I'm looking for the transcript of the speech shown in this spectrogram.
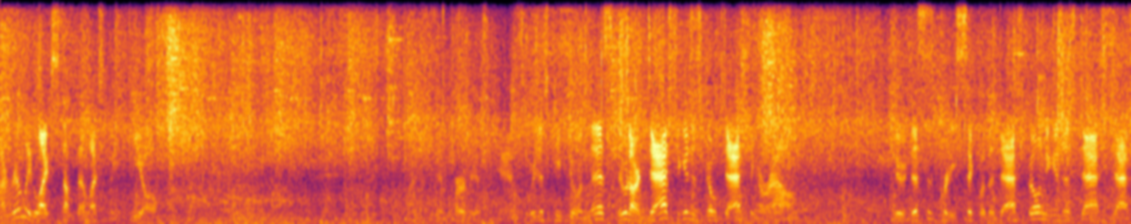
I really like stuff that lets me heal. She's impervious again, so we just keep doing this. Dude, our dash, you can just go dashing around. Dude, this is pretty sick with a dash build, and you can just dash, dash,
